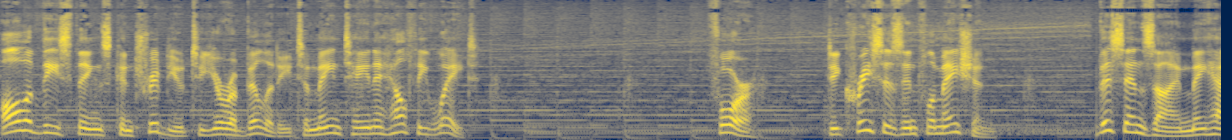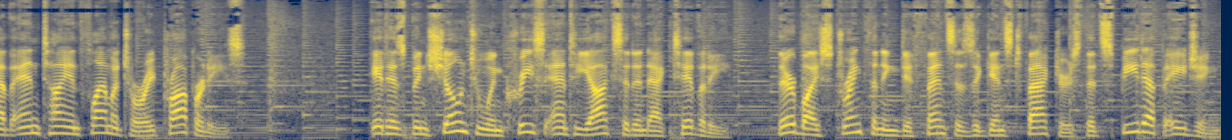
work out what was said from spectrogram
All of these things contribute to your ability to maintain a healthy weight. 4. Decreases inflammation. This enzyme may have anti inflammatory properties. It has been shown to increase antioxidant activity, thereby strengthening defenses against factors that speed up aging,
